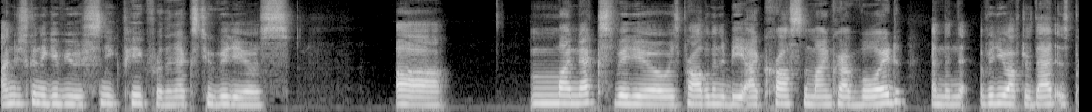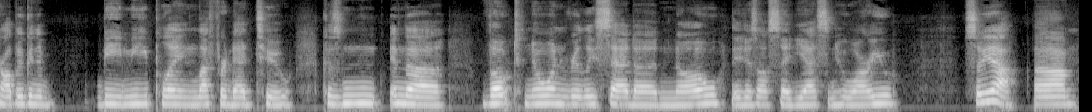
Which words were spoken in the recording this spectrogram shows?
I'm just gonna give you a sneak peek for the next two videos. Uh, my next video is probably gonna be I crossed the Minecraft void, and the video after that is probably gonna be me playing Left 4 Dead 2. Cause n- in the vote, no one really said uh, no. They just all said yes and who are you. So yeah, um,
